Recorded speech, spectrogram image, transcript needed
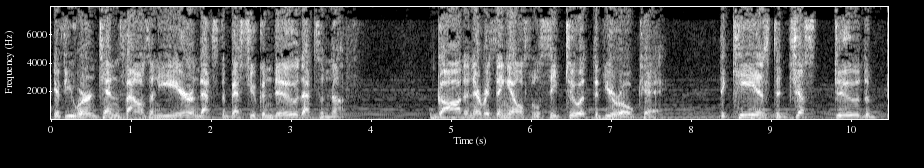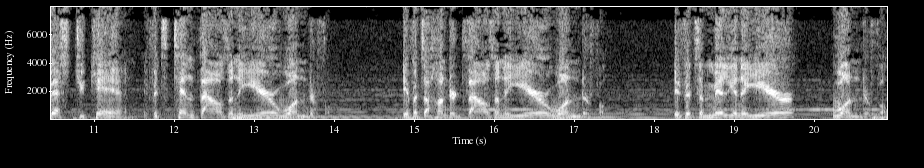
If you earn 10000 a year and that's the best you can do, that's enough. God and everything else will see to it that you're okay. The key is to just do the best you can. If it's 10,000 a year, wonderful. If it's 100,000 a year, wonderful. If it's a million a year, wonderful.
